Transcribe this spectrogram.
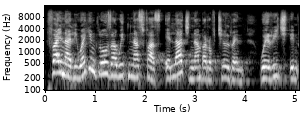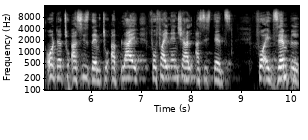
Finally, working closer with NSFAS, a large number of children were reached in order to assist them to apply for financial assistance. For example,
